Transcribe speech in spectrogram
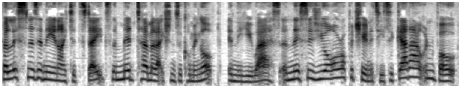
For listeners in the United States, the midterm elections are coming up in the US, and this is your opportunity to get out and vote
